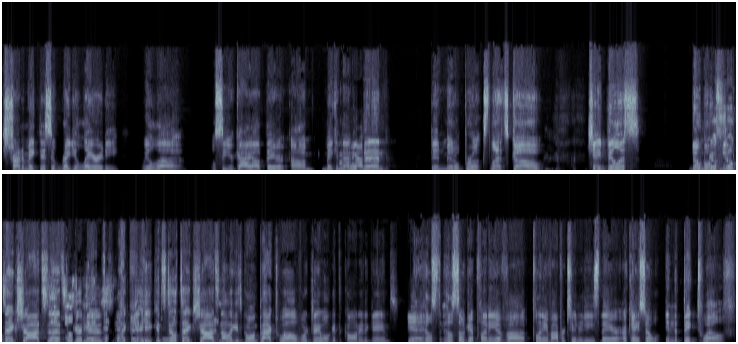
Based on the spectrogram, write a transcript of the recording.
He's trying to make this a regularity. We'll uh we'll see your guy out there um making My that happen. Ben Ben Middlebrooks. Let's go. Jay Bilas no more. He'll still take shots. So that's good news. Like he can still take shots. Not like he's going Pac-12 where Jay won't get to call any of the games. Yeah, he'll he'll still get plenty of uh plenty of opportunities there. Okay, so in the Big 12,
